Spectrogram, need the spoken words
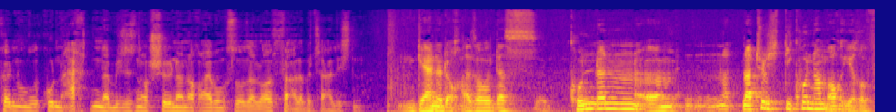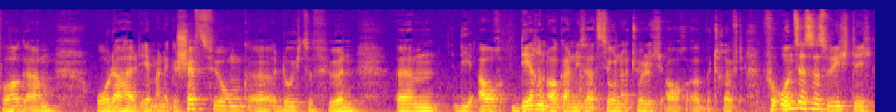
können unsere Kunden achten, damit es noch schöner, noch reibungsloser läuft für alle Beteiligten? Gerne doch. Also dass Kunden, ähm, na, natürlich die Kunden haben auch ihre Vorgaben oder halt eben eine Geschäftsführung äh, durchzuführen, ähm, die auch deren Organisation natürlich auch äh, betrifft. Für uns ist es wichtig,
